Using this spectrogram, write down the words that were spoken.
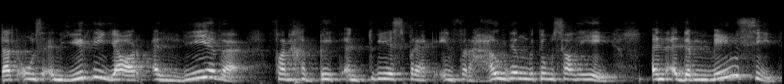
dat ons in hierdie jaar 'n lewe van gebed in tweesprek en verhouding met hom sal hê in 'n dimensie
